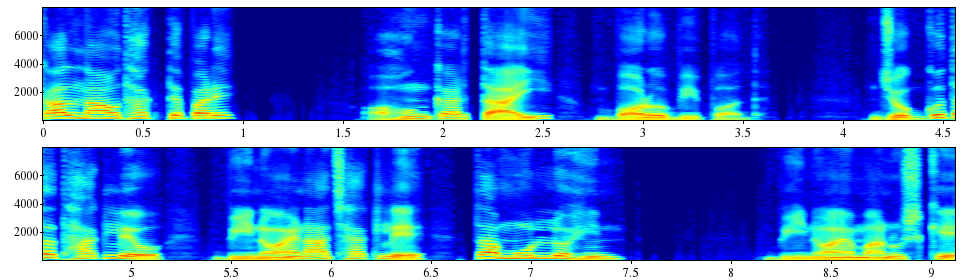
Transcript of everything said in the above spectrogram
কাল নাও থাকতে পারে। অহংকার তাই বড় বিপদ। যোগ্যতা থাকলেও বিনয় না থাকলে তা মূল্যহীন। বিনয় মানুষকে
